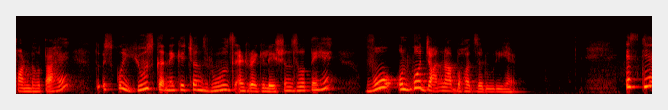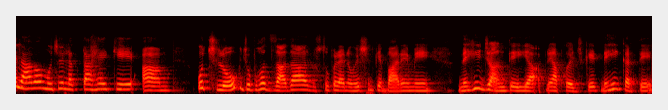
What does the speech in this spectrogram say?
فنڈ ہوتا ہے، تو اس کو یوز کرنے کے چند رولز اینڈ ریگولیشنز ہوتے ہیں۔ وہ ان کو جاننا بہت ضروری ہے۔ اس کے علاوہ مجھے لگتا ہے کہ um, کچھ لوگ جو بہت زیادہ سپر اینوویشن کے بارے میں نہیں جانتے یا اپنے آپ کو ایجوکیٹ نہیں کرتے،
